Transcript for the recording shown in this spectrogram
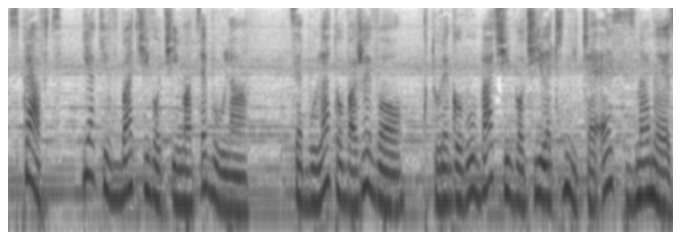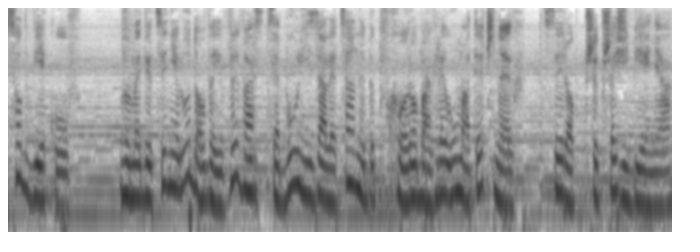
Sprawdź, jakie w baciwoci ma cebula. Cebula to warzywo, którego w baciwoci lecznicze jest znane jest od wieków. W medycynie ludowej wywar z cebuli zalecany by w chorobach reumatycznych, syrop przy przeziębieniach,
